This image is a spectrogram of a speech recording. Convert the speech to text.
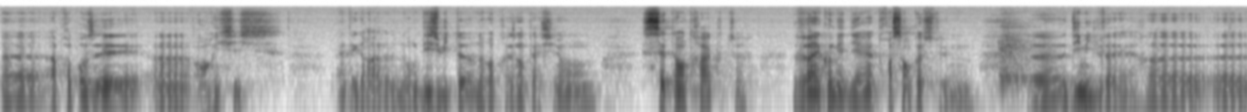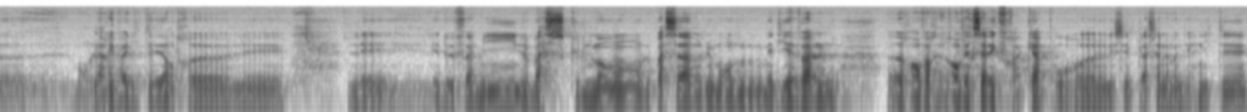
euh, à proposer un Henri VI intégral, donc 18 heures de représentation, 7 entractes, 20 comédiens, 300 costumes, 10 000 vers. bon, la rivalité entre les, les, deux familles, le basculement, le passage du monde médiéval euh, renversé avec fracas pour euh, laisser place à la modernité.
